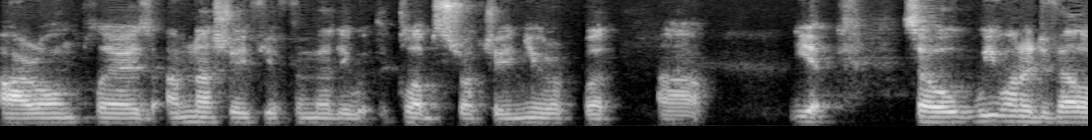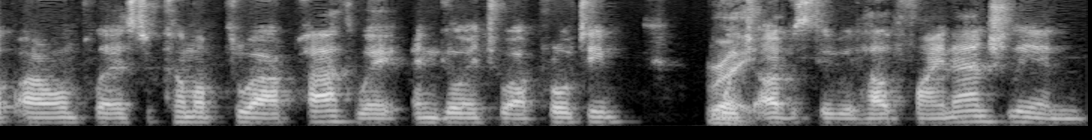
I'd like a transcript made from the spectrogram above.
our own players. I'm not sure if you're familiar with the club structure in Europe, but uh, yeah. So we want to develop our own players to come up through our pathway and go into our pro team right. which obviously will help financially, and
